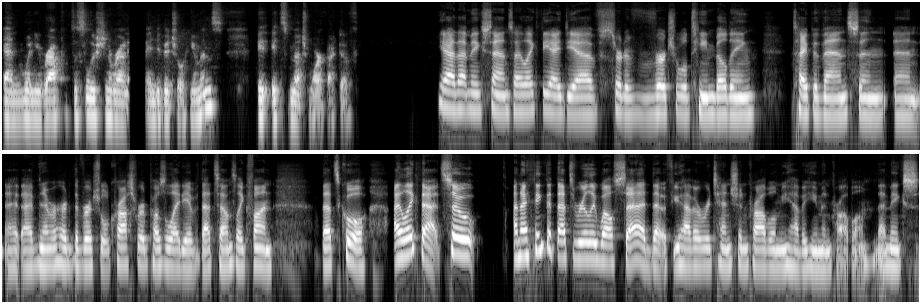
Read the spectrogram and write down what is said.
And when you wrap the solution around individual humans it, it's much more effective. Yeah that makes sense. I like the idea of sort of virtual team building type events and and I've never heard the virtual crossword puzzle idea but that sounds like fun. That's cool. I like that. So and I think that that's really well said that if you have a retention problem, you have a human problem. That makes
